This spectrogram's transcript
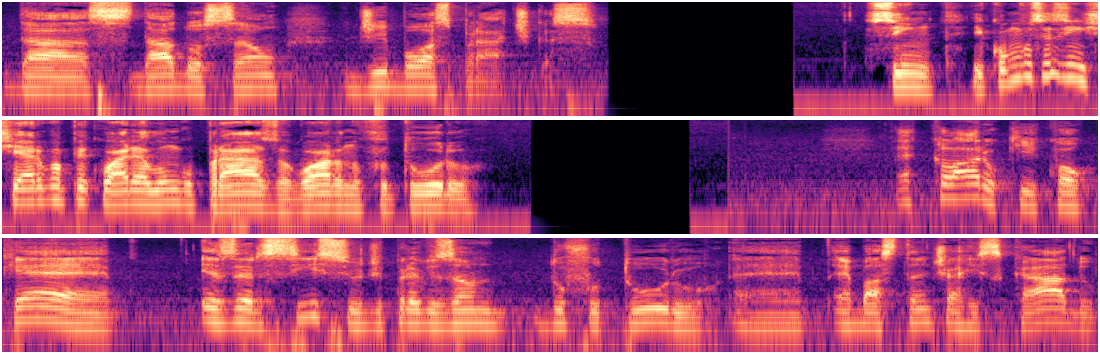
das, da adoção de boas práticas. Sim, e como vocês enxergam a pecuária a longo prazo, agora no futuro? É claro que qualquer exercício de previsão do futuro é, é bastante arriscado,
